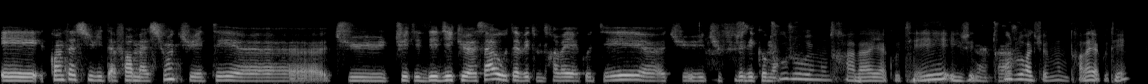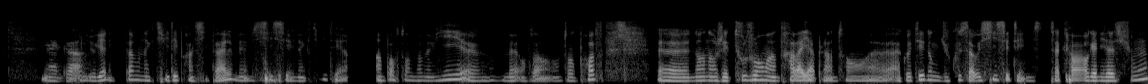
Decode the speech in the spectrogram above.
Et quand tu as suivi ta formation, tu étais, euh, tu, tu, étais dédié que à ça ou tu avais ton travail à côté euh, tu, tu, faisais comment? J'ai toujours eu mon travail à côté et j'ai toujours actuellement mon travail à côté. D'accord. Le yoga n'est pas mon activité principale, même si c'est une activité importante dans ma vie, euh, enfin, en tant que prof. Euh, non, non, j'ai toujours un travail à plein temps euh, à côté. Donc, du coup, ça aussi, c'était une sacrée organisation.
